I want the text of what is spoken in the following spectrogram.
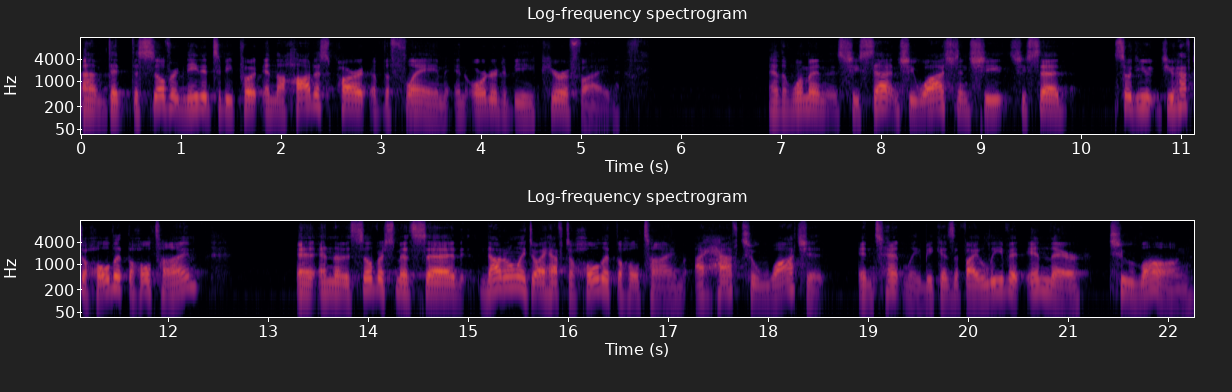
um, that the silver needed to be put in the hottest part of the flame in order to be purified. And the woman, she sat and she watched and she, she said, So do you, do you have to hold it the whole time? And, and the silversmith said, Not only do I have to hold it the whole time, I have to watch it intently because if I leave it in there too long,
